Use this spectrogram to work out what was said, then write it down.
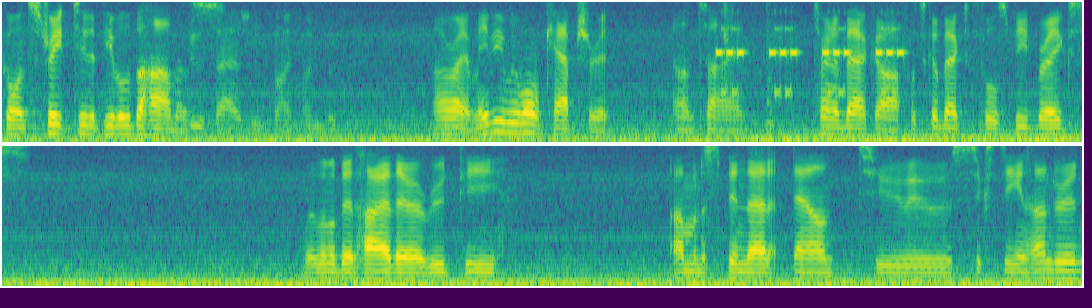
Going straight to the people of the Bahamas. Alright, maybe we won't capture it on time. Turn it back off. Let's go back to full speed brakes. We're a little bit high there at Rude P. I'm going to spin that down to 1600.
